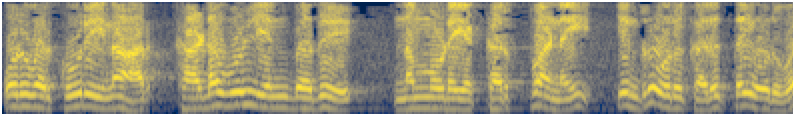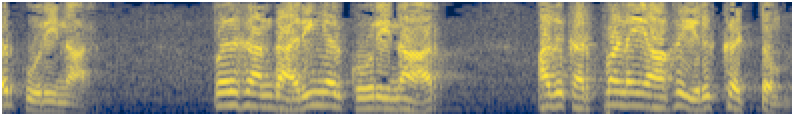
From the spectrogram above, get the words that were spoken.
ஒருவர் கூறினார் கடவுள் என்பது நம்முடைய கற்பனை என்று ஒரு கருத்தை ஒருவர் கூறினார். பிறகு அந்த அறிஞர் கூறினார் அது கற்பனையாக இருக்கட்டும்.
